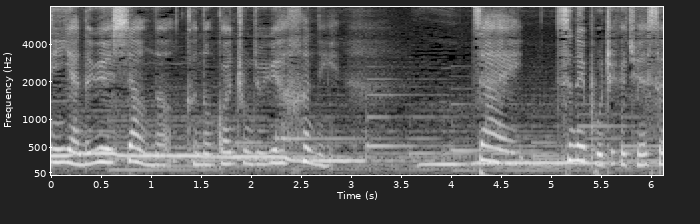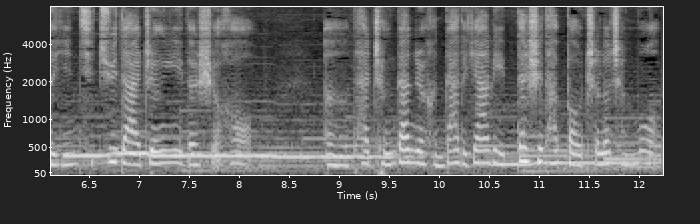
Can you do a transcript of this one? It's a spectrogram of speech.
你演的越像呢，可能观众就越恨你。在斯内普这个角色引起巨大争议的时候，嗯，他承担着很大的压力，但是他保持了沉默。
